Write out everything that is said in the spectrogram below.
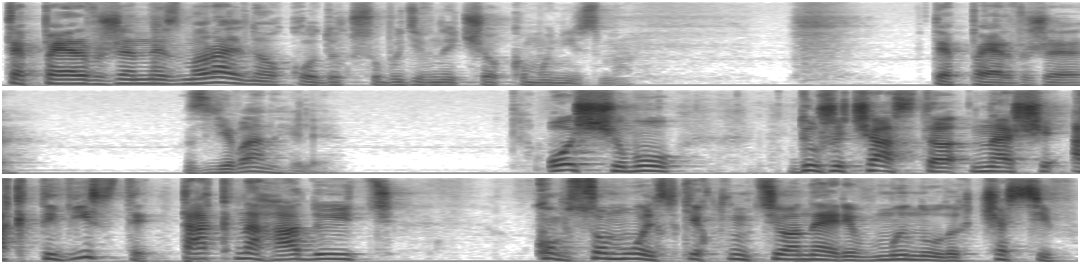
Тепер вже не з морального кодексу будівничого комунізму. Тепер вже з Євангелія. Ось чому дуже часто наші активісти так нагадують комсомольських функціонерів минулих часів.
